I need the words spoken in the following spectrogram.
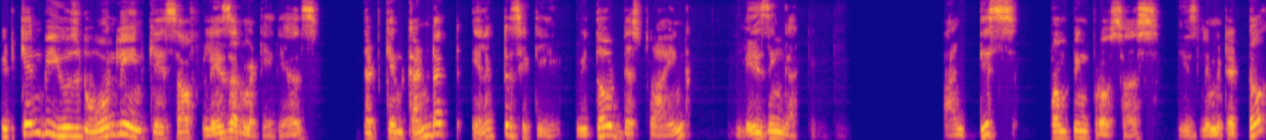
It can be used only in case of laser materials that can conduct electricity without destroying lasing activity. And this pumping process is limited to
